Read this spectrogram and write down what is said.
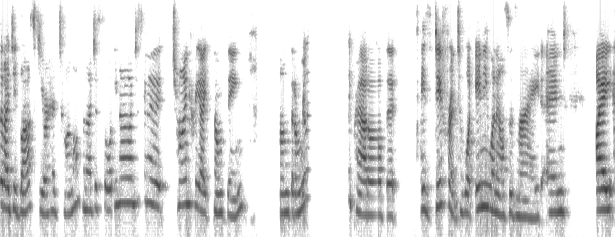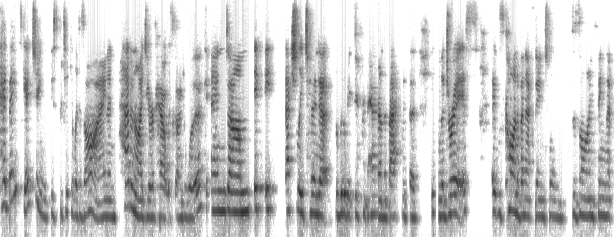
that I did last year, I had time off, and I just thought, you know, I'm just going to try and create something um, that I'm really, really proud of that is different to what anyone else has made, and I had been sketching this particular design and had an idea of how it was going to work, and um, it, it, actually turned out a little bit different on the back with the the dress. It was kind of an accidental design thing that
